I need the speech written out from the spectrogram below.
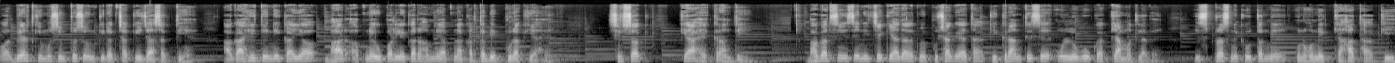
और व्यर्थ की मुसीबतों से उनकी रक्षा की जा सकती है। आगाही देने का यह भार अपने ऊपर लेकर हमने अपना कर्तव्य पूरा किया है। शीर्षक, क्या है क्रांति? भगत सिंह से नीचे की अदालत में पूछा गया था कि क्रांति से उन लोगों का क्या मतलब है। इस प्रश्न के उत्तर में उन्होंने कहा था कि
